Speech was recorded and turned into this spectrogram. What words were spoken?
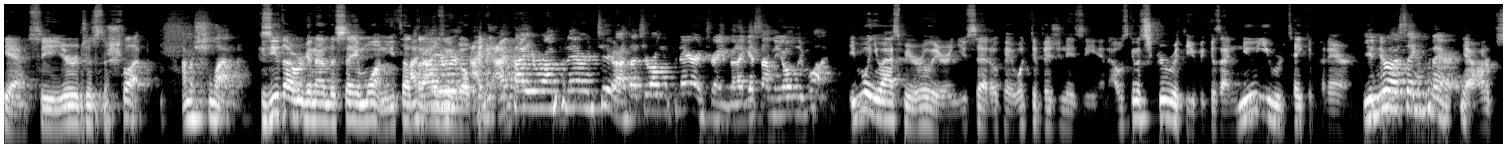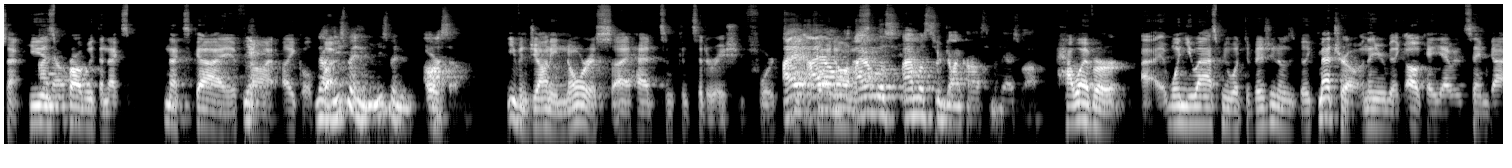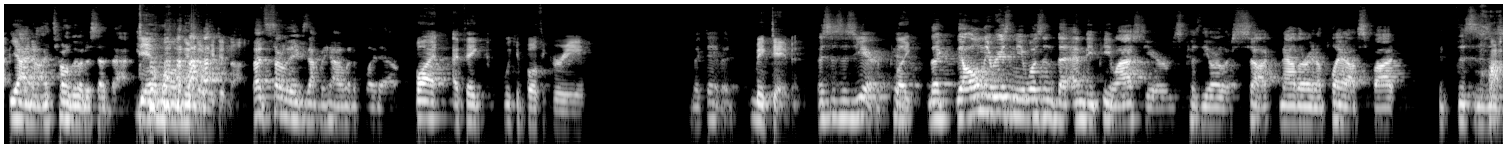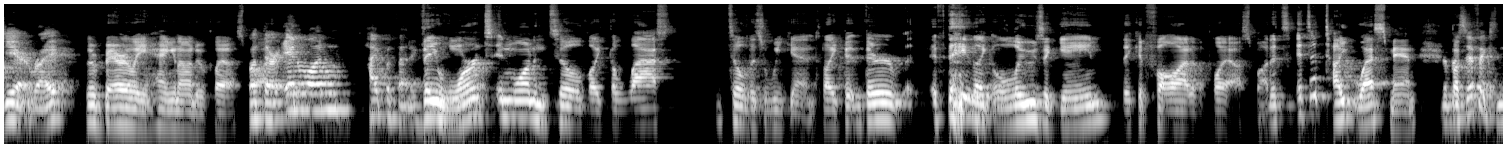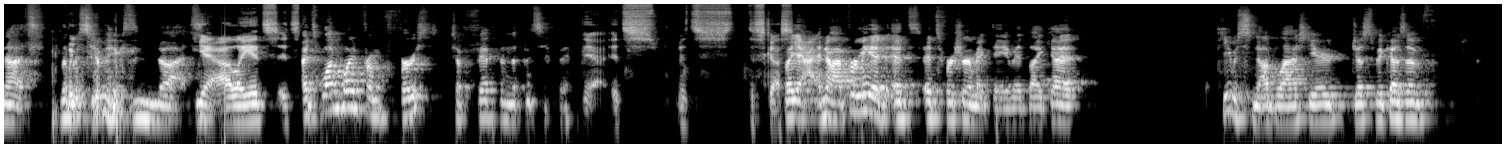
Yeah, see, you're just a schlep I'm a schlep. because you thought we were gonna have the same one. You thought I that I, thought, was you gonna were, go. I, Panarin. I thought you were on Panarin too. I thought you were on the Panarin train, but I guess I'm the only one. Even when you asked me earlier and you said, "Okay, what division is he in?" I was gonna screw with you because I knew you were taking Panarin. You knew I was taking Panarin. Yeah, hundred percent. He is probably the next next guy, if Yeah. not Eichel. No, but he's been he's been awesome. Even Johnny Norris, I had some consideration for. I, I, almost. I almost I almost threw John Carlson in there as well. However, I, when you asked me what division, it was like Metro, and then you're be like, oh, okay, yeah, we're the same guy. Yeah, I know. I totally would have said that. Damn well knew that we did not. That's totally exactly how it would have played out. But I think we could both agree, McDavid. McDavid. This is his year. Like- like the only reason he wasn't the MVP last year was because the Oilers sucked. Now they're in a playoff spot. This is his year, right? They're barely hanging on to a playoff spot. But they're in one hypothetically. they weren't in one until like the last until this weekend. Like they're if they like lose a game, they could fall out of the playoff spot. It's it's a tight West, man. the Pacific's nuts. The but- Pacific's nuts. Yeah, like it's it's It's one point from first to fifth in the Pacific. yeah, it's it's disgusting. But yeah, no, for me, it, it's it's for sure McDavid. Like, uh, he was snubbed last year just because of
